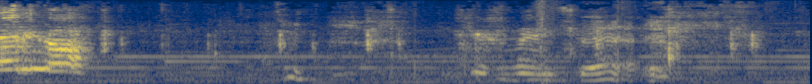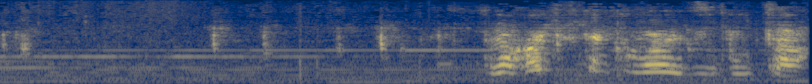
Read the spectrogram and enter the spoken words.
Serio? Musisz wyjść. Trochę już ten kawałek z buta.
